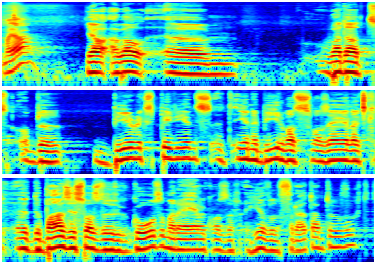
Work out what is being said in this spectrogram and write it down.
Maar ja, Ja, ah, wel. ehm, wat dat op de beer experience, het ene bier was, was eigenlijk, eh, de basis was de gekozen, maar eigenlijk was er heel veel fruit aan toegevoegd.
